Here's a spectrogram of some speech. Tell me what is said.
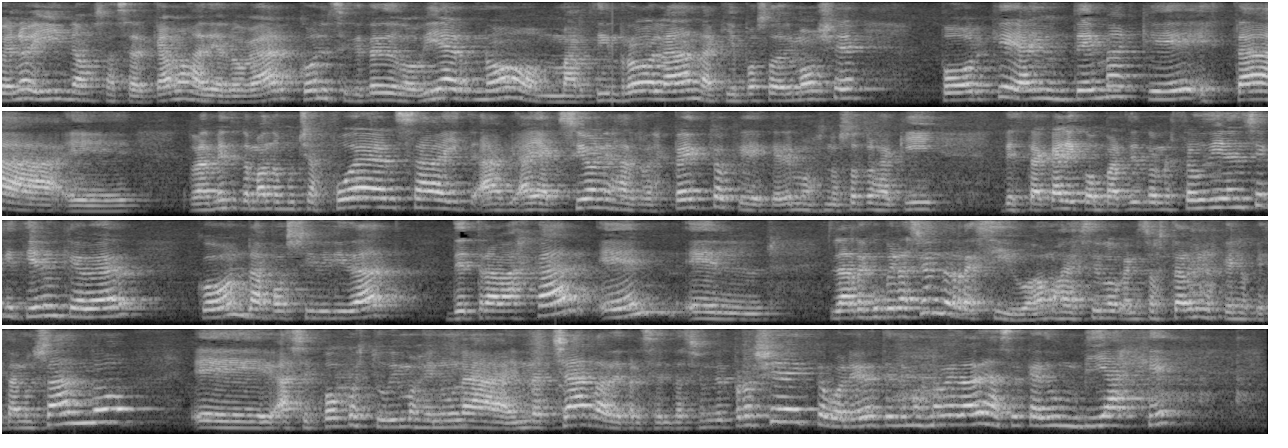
Bueno, y nos acercamos a dialogar con el secretario de Gobierno, Martín Roland, aquí en Pozo del Molle, porque hay un tema que está eh, realmente tomando mucha fuerza y hay acciones al respecto que queremos nosotros aquí destacar y compartir con nuestra audiencia que tienen que ver con la posibilidad de trabajar en la recuperación de residuos, vamos a decirlo en esos términos que es lo que están usando, eh, hace poco estuvimos en una, en una charla de presentación del proyecto, bueno, ahora tenemos novedades acerca de un viaje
